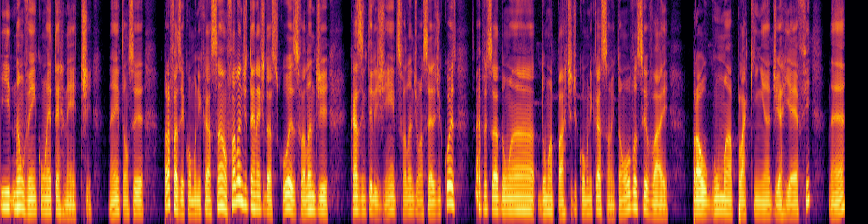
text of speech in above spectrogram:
e não vem com Ethernet. Né? Então, você, para fazer comunicação, falando de internet das coisas, falando de casas inteligentes, falando de uma série de coisas, você vai precisar de uma, de uma parte de comunicação. Então, ou você vai para alguma plaquinha de RF, né?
